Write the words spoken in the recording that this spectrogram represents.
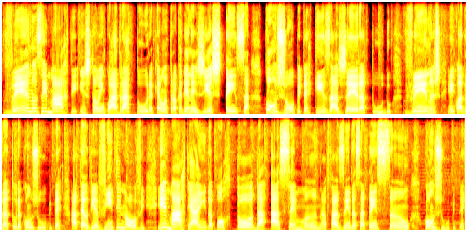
Vênus e Marte estão em quadratura, que é uma troca de energias tensa, com Júpiter, que exagera tudo. Vênus em quadratura com Júpiter até o dia 29 e Marte ainda por toda a semana, fazendo essa tensão com Júpiter.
